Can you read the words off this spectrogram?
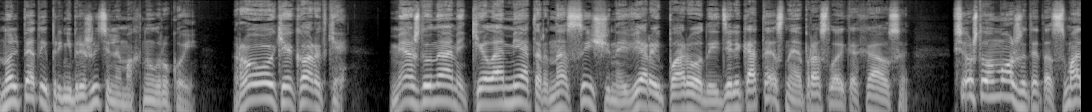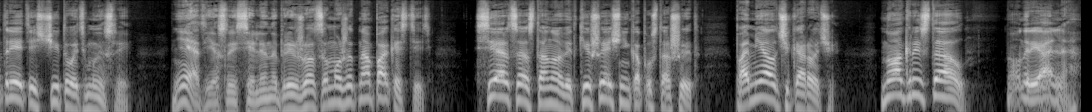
05 пренебрежительно махнул рукой. «Руки короткие. Между нами километр насыщенной верой породы и деликатесная прослойка хаоса. Все, что он может, это смотреть и считывать мысли. Нет, если сильно напряжется, может напакостить. Сердце остановит, кишечник опустошит. По мелочи, короче. Ну а кристалл, он реально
